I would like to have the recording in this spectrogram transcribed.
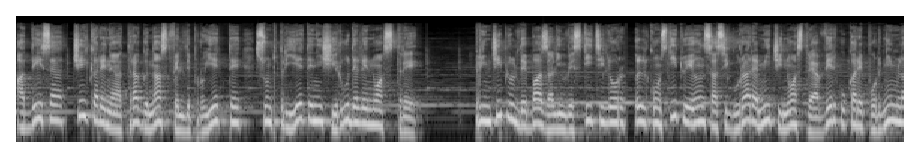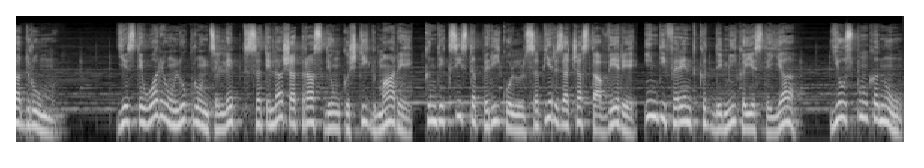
Adesea, cei care ne atrag în astfel de proiecte sunt prietenii și rudele noastre. Principiul de bază al investițiilor îl constituie însă asigurarea micii noastre averi cu care pornim la drum. Este oare un lucru înțelept să te lași atras de un câștig mare când există pericolul să pierzi această avere, indiferent cât de mică este ea? Eu spun că nu.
